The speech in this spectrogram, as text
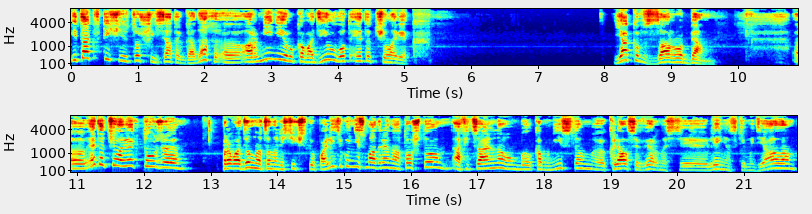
Итак, в 1960-х годах э, Арменией руководил вот этот человек. Яков Заробян. Этот человек тоже проводил националистическую политику, несмотря на то, что официально он был коммунистом, э, клялся в верности ленинским идеалам,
